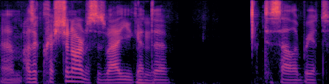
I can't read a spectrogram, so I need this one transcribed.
um, as a Christian artist as well, you get Mhm. to to celebrate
